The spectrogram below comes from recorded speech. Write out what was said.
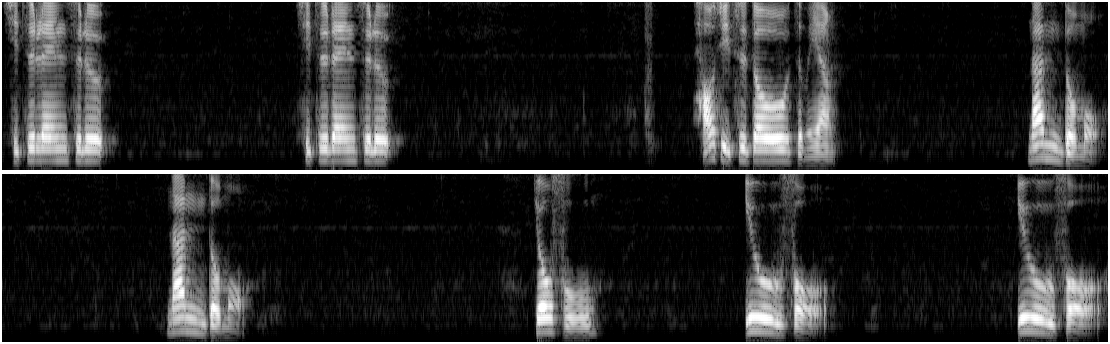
失恋する，失恋する。好几次都怎么样？难多莫，难多莫，优福，优福，优福，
